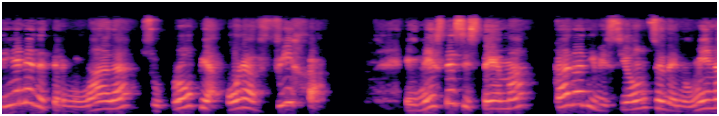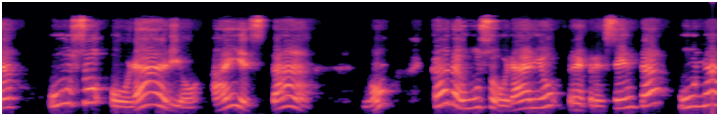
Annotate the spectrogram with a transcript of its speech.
tiene determinada su propia hora fija. En este sistema, cada división se denomina uso horario. Ahí está, ¿no? Cada uso horario representa una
